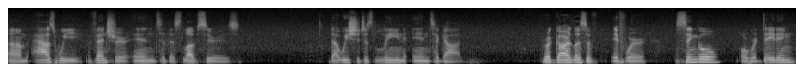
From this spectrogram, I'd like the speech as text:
um, as we venture into this love series, that we should just lean into God. Regardless of if we're single or we're dating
